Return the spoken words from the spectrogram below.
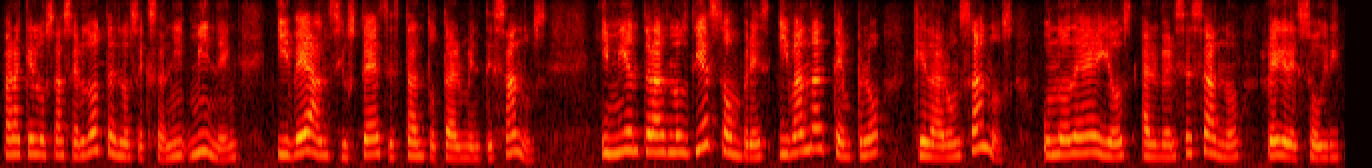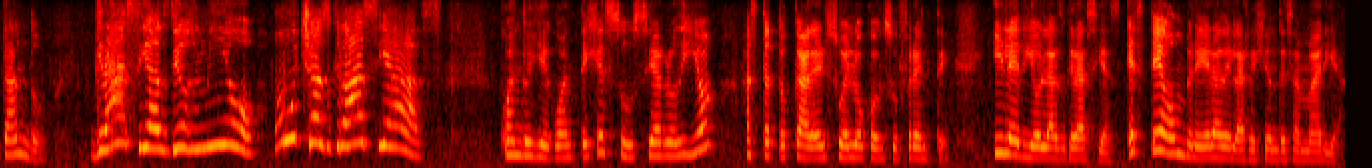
para que los sacerdotes los examinen y vean si ustedes están totalmente sanos. Y mientras los diez hombres iban al templo, quedaron sanos. Uno de ellos, al verse sano, regresó gritando, Gracias, Dios mío, muchas gracias. Cuando llegó ante Jesús, se arrodilló hasta tocar el suelo con su frente y le dio las gracias. Este hombre era de la región de Samaria.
